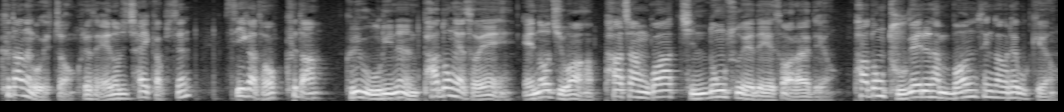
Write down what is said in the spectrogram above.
크다는 거겠죠. 그래서 에너지 차이 값은 C가 더 크다. 그리고 우리는 파동에서의 에너지와 파장과 진동수에 대해서 알아야 돼요. 파동 두 개를 한번 생각을 해볼게요.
